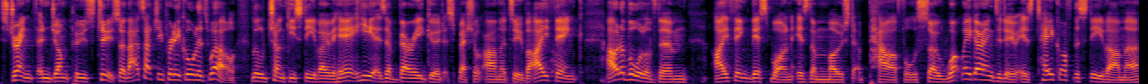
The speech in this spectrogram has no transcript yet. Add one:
strength, and jump boost 2. So that's actually pretty cool as well. Little chunky Steve over here. He is a very good special armor too. But I think out of all of them, I think this one is the most powerful. So what we're going to do is take off the Steve armor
